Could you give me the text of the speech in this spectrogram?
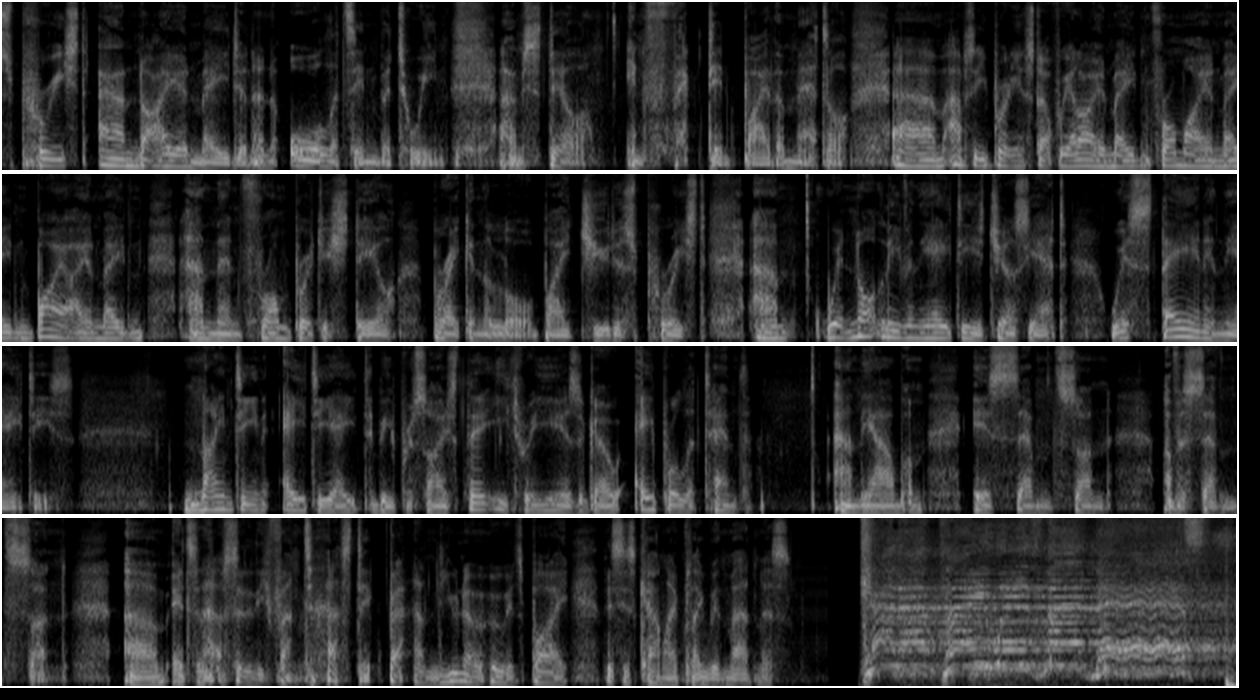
Judas Priest, and Iron Maiden, and all that's in between. I'm still infected by the metal. Um, absolutely brilliant stuff. We had Iron Maiden from Iron Maiden by Iron Maiden, and then from British Steel, Breaking the Law by Judas Priest. Um, we're not leaving the 80s just yet. We're staying in the 80s. 1988 to be precise, 33 years ago, April the 10th. And the album is Seventh Son of a Seventh Son. Um, it's an absolutely fantastic band. You know who it's by. This is Can I Play with Madness? Can I play with madness?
